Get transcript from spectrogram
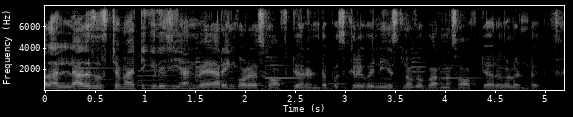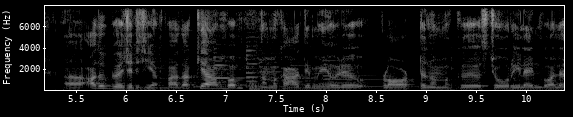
അതല്ലാതെ സിസ്റ്റമാറ്റിക്കലി ചെയ്യാൻ വേറെയും കുറേ സോഫ്റ്റ്വെയർ ഉണ്ട്. ഇപ്പോൾ സ്ക്രിവനീസ് എന്നൊക്കെ പറഞ്ഞ സോഫ്റ്റ്വെയറുകളുണ്ട് അത് ഉപയോഗിച്ചിട്ട് ചെയ്യാം. അപ്പോൾ അതൊക്കെ ആകുമ്പം നമുക്ക് ആദ്യമേ ഒരു പ്ലോട്ട് നമുക്ക് സ്റ്റോറി ലൈൻ പോലെ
